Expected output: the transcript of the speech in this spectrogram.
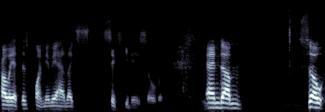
probably at this point maybe I had like 60 days sober, and um, so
